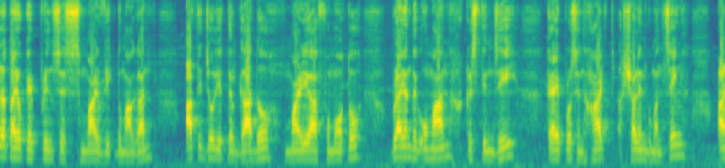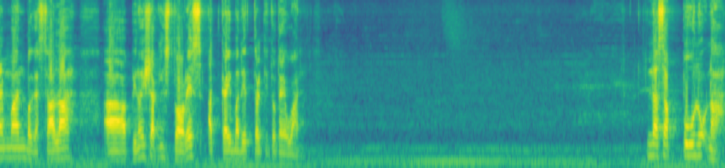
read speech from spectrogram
Shoutout tayo kay Princess Marvic Dumagan, Ate Juliet Delgado, Maria Fumoto, Brian Daguman, Christine J, kay Prosen Hart, Shalin Gumansing, Arman Bagasala, ah, Pinoy Shocking Stories, at kay Badit 32 Taiwan. Nasa puno na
